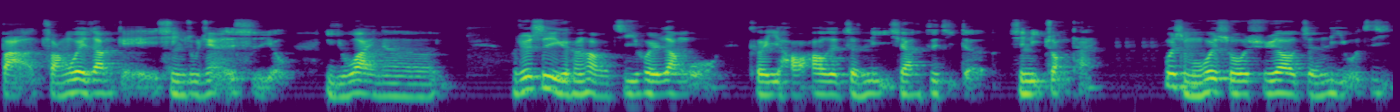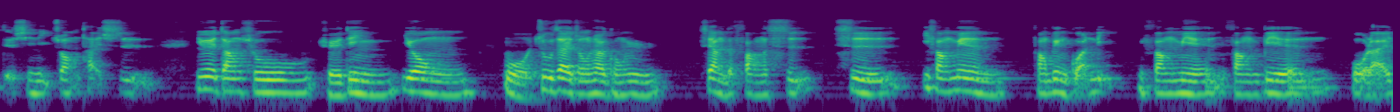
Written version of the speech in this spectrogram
把床位让给新住进来的室友。以外呢，我觉得是一个很好的机会，让我可以好好的整理一下自己的心理状态。为什么会说需要整理我自己的心理状态？是因为当初决定用我住在中校公寓这样的方式，是一方面方便管理，一方面方便我来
